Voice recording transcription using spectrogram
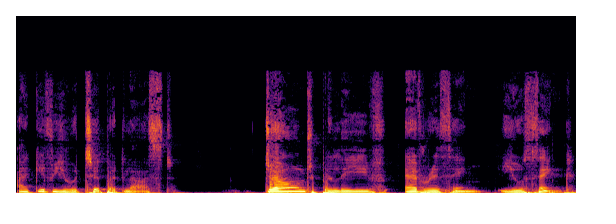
I give you a tip at last. Don't believe everything you think.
